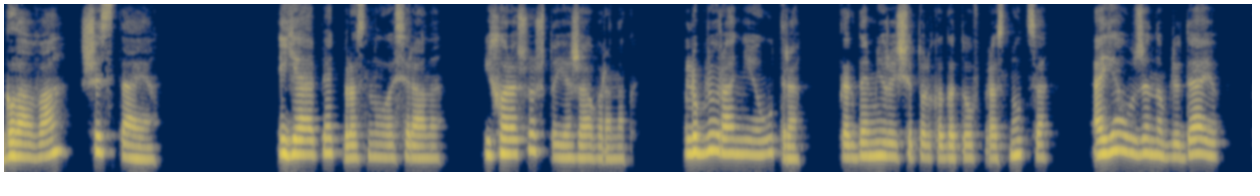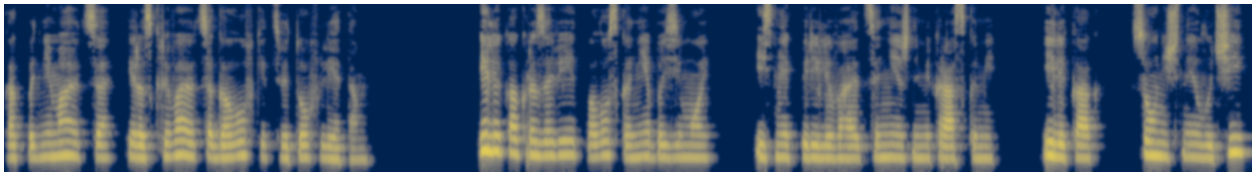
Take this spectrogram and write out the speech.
Глава шестая Я опять проснулась рано. И хорошо, что я жаворонок. Люблю раннее утро, когда мир еще только готов проснуться, а я уже наблюдаю, как поднимаются и раскрываются головки цветов летом. Или как розовеет полоска неба зимой, и снег переливается нежными красками, или как солнечные лучи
